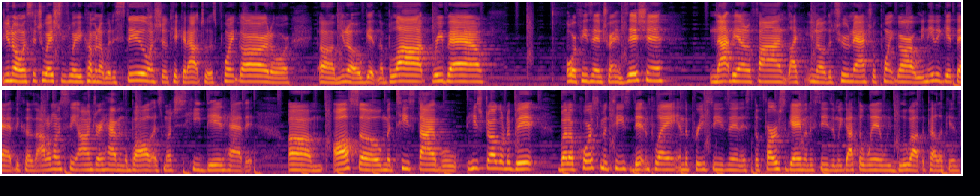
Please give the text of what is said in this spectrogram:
you know, in situations where he's coming up with a steal and she'll kick it out to his point guard or, um, you know, getting a block, rebound, or if he's in transition, not being able to find like, you know, the true natural point guard. We need to get that because I don't want to see Andre having the ball as much as he did have it. Um, also, Matisse Thybulle, he struggled a bit but of course, Matisse didn't play in the preseason. It's the first game of the season. We got the win. We blew out the Pelicans.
